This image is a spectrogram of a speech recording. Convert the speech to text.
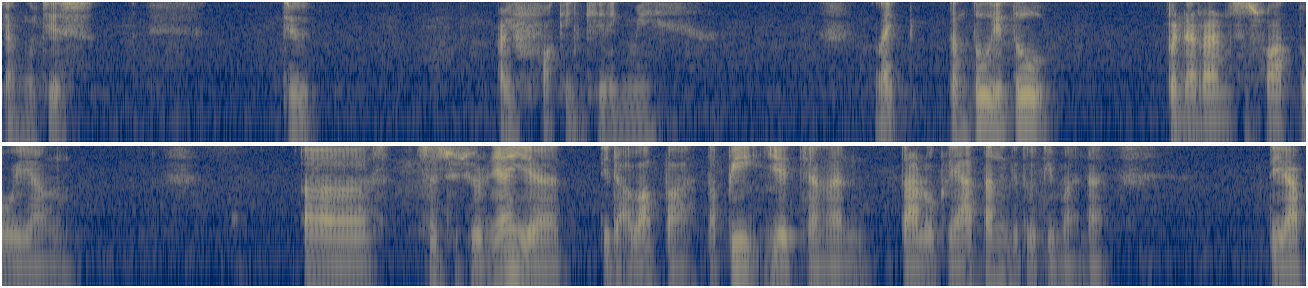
Yang which is dude are you fucking kidding me? Like tentu itu beneran sesuatu yang uh, sejujurnya ya tidak apa-apa. Tapi ya jangan terlalu kelihatan gitu di mana tiap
